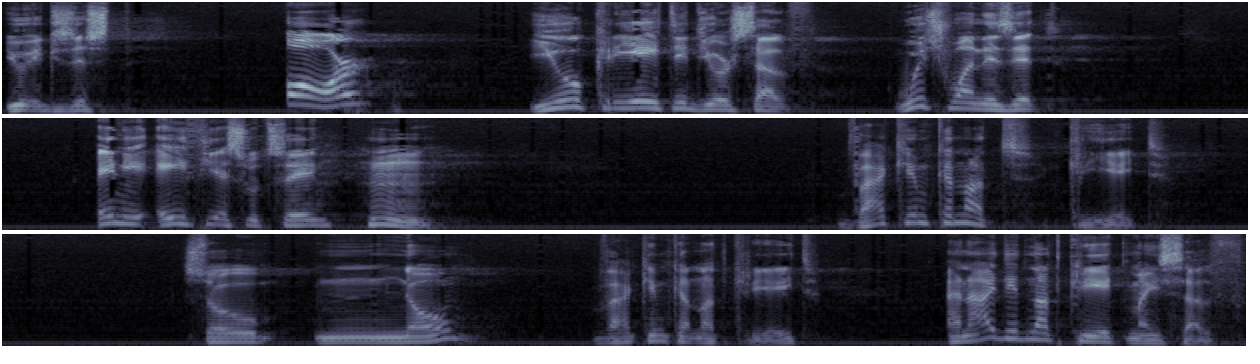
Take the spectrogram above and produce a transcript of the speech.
you exist. Or you created yourself. Which one is it? Any atheist would say, hmm, vacuum cannot create. So, no, vacuum cannot create. And I did not create myself.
